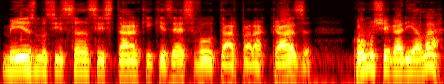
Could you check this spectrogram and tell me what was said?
Mesmo se Sansa Stark quisesse voltar para casa, como chegaria lá?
